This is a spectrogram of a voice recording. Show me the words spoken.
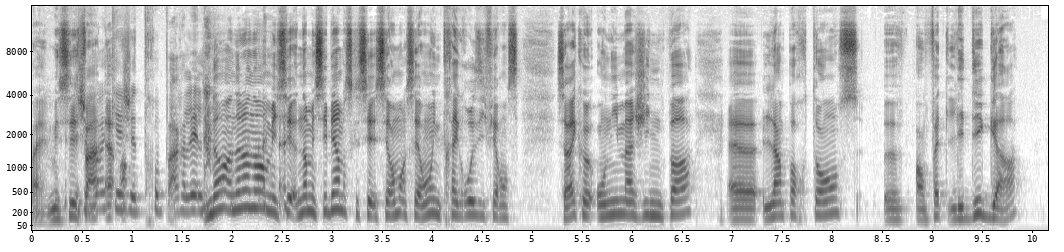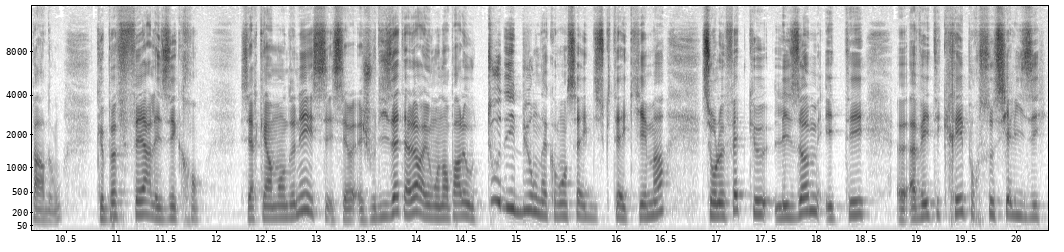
Ouais, mais c'est Je vois que euh, j'ai trop parlé là. Non, non, non, non, mais c'est non, mais c'est bien parce que c'est c'est vraiment, c'est vraiment une très grosse différence. C'est vrai qu'on n'imagine pas euh, l'importance, euh, en fait, les dégâts, pardon, que peuvent faire les écrans. C'est-à-dire qu'à un moment donné, je vous disais tout à l'heure, et on en parlait au tout début, on a commencé à discuter avec Yema, sur le fait que les hommes étaient, euh, avaient été créés pour socialiser,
